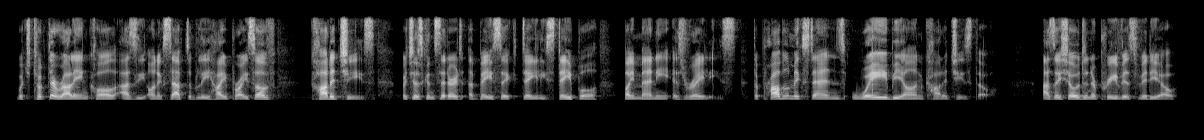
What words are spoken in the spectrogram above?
which took their rallying call as the unacceptably high price of cottage cheese, which is considered a basic daily staple by many Israelis. The problem extends way beyond cottage cheese though. As I showed in a previous video,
